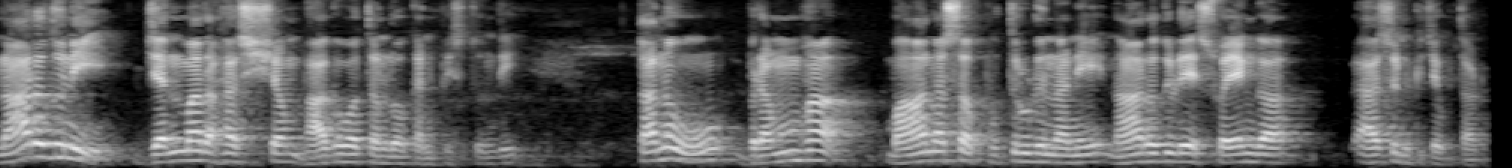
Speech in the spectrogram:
నారదుని జన్మ రహస్యం భాగవతంలో కనిపిస్తుంది. తను బ్రహ్మ మానస పుత్రుడునని నారదుడే స్వయంగా వ్యాసునికి చెబుతాడు.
